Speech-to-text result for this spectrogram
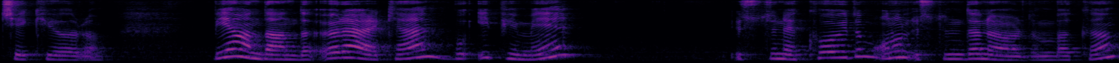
çekiyorum. Bir yandan da örerken bu ipimi üstüne koydum. Onun üstünden ördüm bakın.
